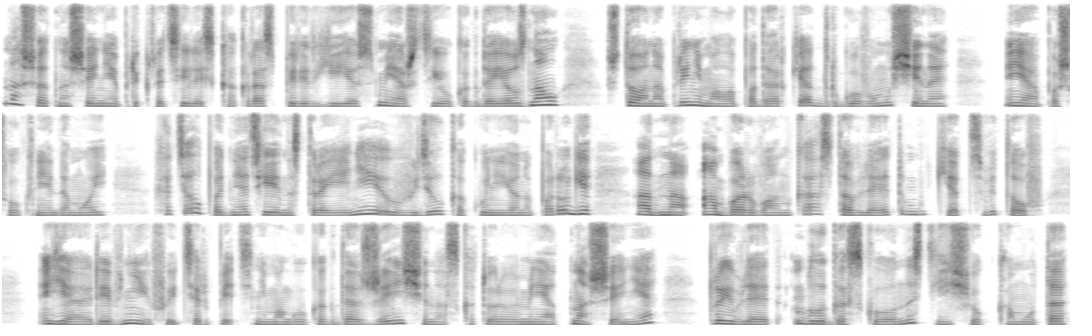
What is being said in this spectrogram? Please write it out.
Наши отношения прекратились как раз перед ее смертью, когда я узнал, что она принимала подарки от другого мужчины. Я пошел к ней домой, хотел поднять ей настроение и увидел, как у нее на пороге одна оборванка оставляет букет цветов — я ревнив и терпеть не могу, когда женщина, с которой у меня отношения, проявляет благосклонность еще к кому-то.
